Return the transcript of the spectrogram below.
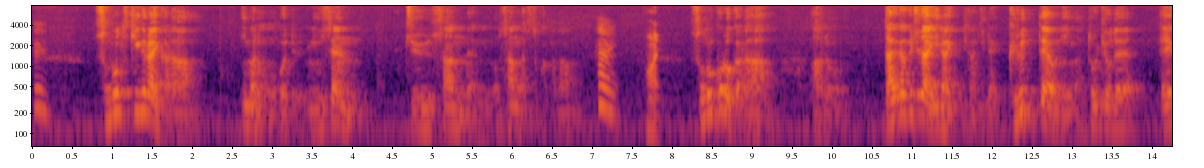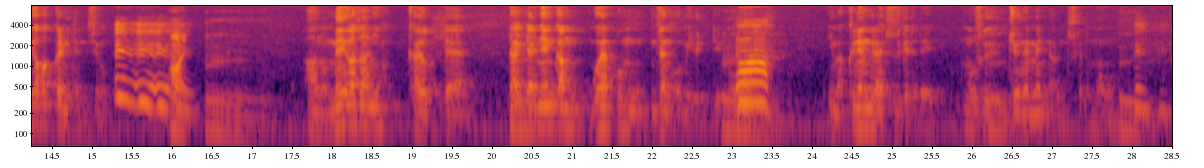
うん。その月ぐらいから今のも覚えてる2013年の3月とかかな。はい。はい。その頃からあの大学時代以来って感じで狂ったように今東京で映画ばっかり見てるんですよ。うんうんうんうん。はい。うん。あの名画座に通って大体年間500本前後を見るっていう。のを、わあ今9年ぐらい続けててもうすぐうん。10年目になるんですけども、うん。うんうん。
